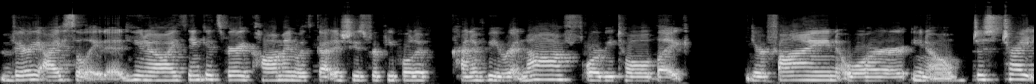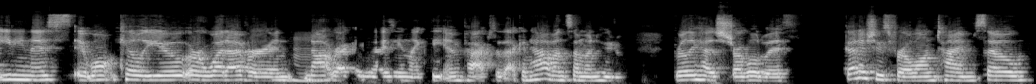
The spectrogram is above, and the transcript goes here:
very isolated. You know, I think it's very common with gut issues for people to kind of be written off or be told like you're fine or you know just try eating this. It won't kill you or whatever and mm-hmm. not recognizing like the impact that that can have on someone who really has struggled with gut issues for a long time. So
